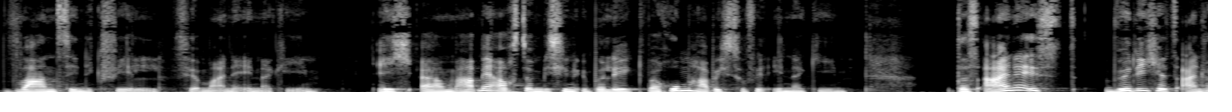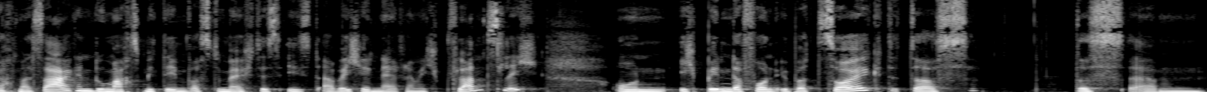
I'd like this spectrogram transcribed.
wahnsinnig viel für meine Energie. Ich ähm, habe mir auch so ein bisschen überlegt, warum habe ich so viel Energie? Das eine ist, würde ich jetzt einfach mal sagen, du machst mit dem, was du möchtest, ist, aber ich ernähre mich pflanzlich und ich bin davon überzeugt, dass, dass ähm,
